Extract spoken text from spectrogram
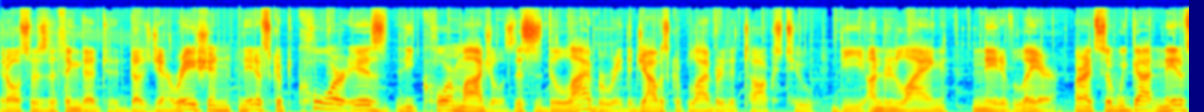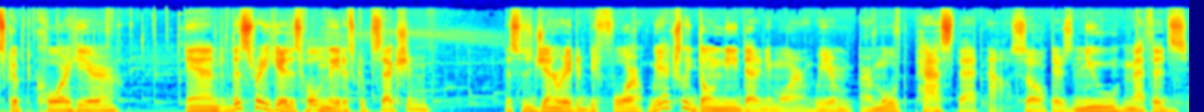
It also is the thing that does generation. NativeScript core is the core modules. This is the library, the JavaScript library that talks to the underlying native layer. All right, so we got NativeScript core here. And this right here, this whole NativeScript section, this was generated before. We actually don't need that anymore. We are, moved past that now. So there's new methods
